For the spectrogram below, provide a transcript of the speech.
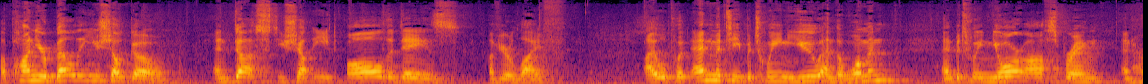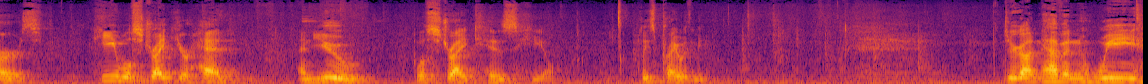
Upon your belly you shall go, and dust you shall eat all the days of your life. I will put enmity between you and the woman, and between your offspring and hers. He will strike your head, and you will strike his heel. Please pray with me. Dear God in heaven, we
